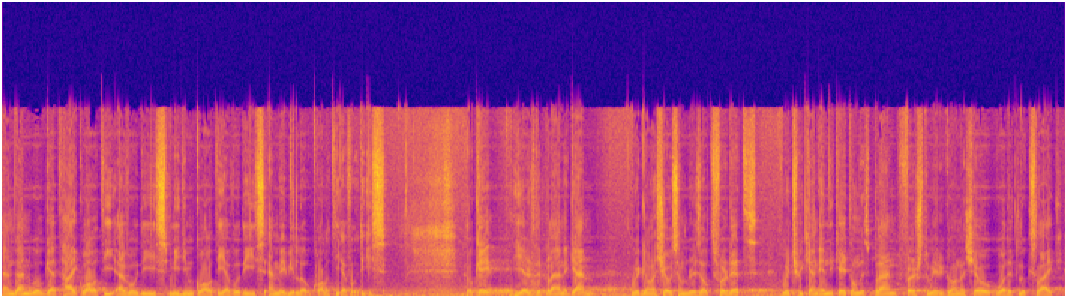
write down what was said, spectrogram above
and then we'll get high quality FODs, medium quality FODs, and maybe low quality FODs. Okay, here's the plan again. We're going to show some results for this, which we can indicate on this plan. First, we're going to show what it looks like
